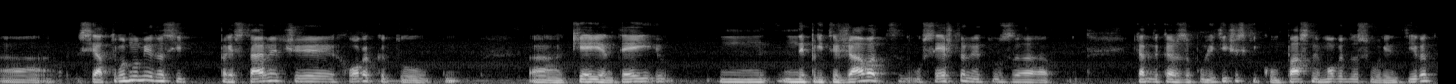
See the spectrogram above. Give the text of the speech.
А, сега трудно ми е да си представя, че хора като КНТ не притежават усещането за как да кажа, за политически компас, не могат да се ориентират.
